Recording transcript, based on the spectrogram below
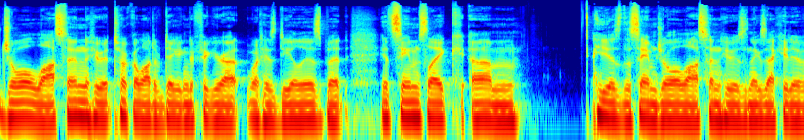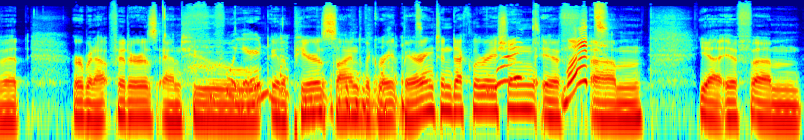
Joel Lawson, who it took a lot of digging to figure out what his deal is, but it seems like. Um, he is the same Joel Lawson who is an executive at Urban Outfitters and who Weird. it appears signed the Great Barrington Declaration. If What? um yeah, if um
